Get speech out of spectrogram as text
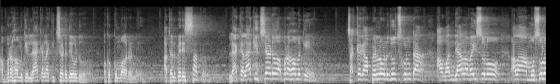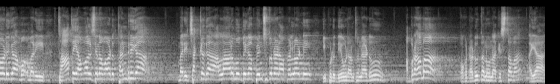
అబ్రహాంకి లేకలాకి ఇచ్చాడు దేవుడు ఒక కుమారుణ్ణి. అతని పేరు ఇస్సాకు. లేకలాకి ఇచ్చాడు అబ్రహాముకి. చక్కగా ఆ చూసుకుంటా ఆ వందేళ్ళ వయసులో అలా ముసలోడిగా మరి తాతయ్య అవ్వాల్సిన వాడు తండ్రిగా మరి చక్కగా అల్లారు ముద్దుగా పెంచుతున్నాడు ఆ పిల్లోడిని. ఇప్పుడు దేవుడు అంటున్నాడు అబ్రహమా ఒకటి అడుగుతా నువ్వు నాకు ఇస్తావా? అయ్యా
